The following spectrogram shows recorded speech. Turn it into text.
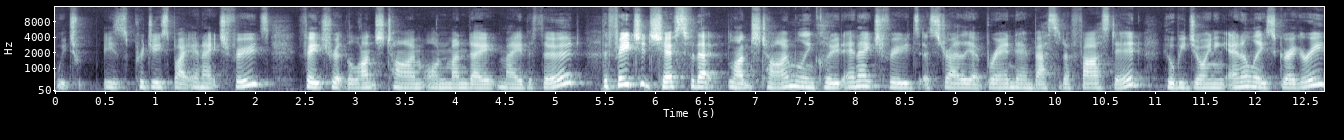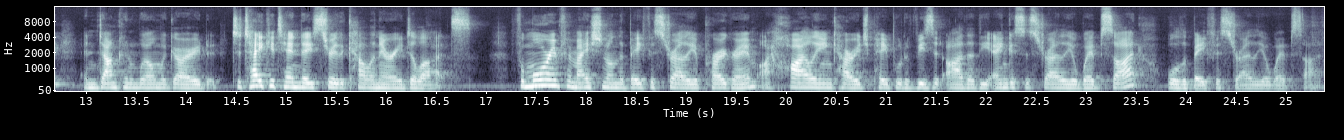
which is produced by NH Foods, feature at the lunchtime on Monday, May the 3rd. The featured chefs for that lunchtime will include NH Foods Australia brand ambassador Fast Ed, who'll be joining Analiese Gregory and Duncan Welgemoed to take attendees through the culinary delights. For more information on the Beef Australia program, I highly encourage people to visit either the Angus Australia website or the Beef Australia website.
